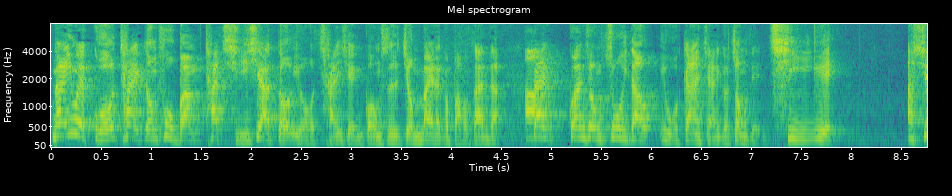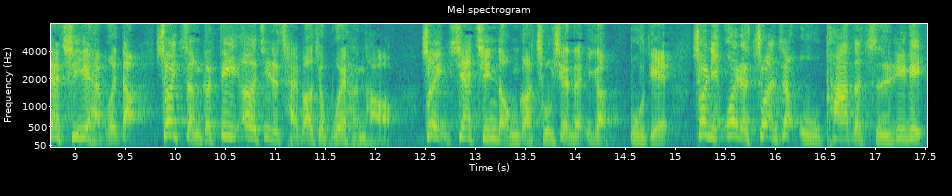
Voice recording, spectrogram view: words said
那因为国泰跟富邦，它旗下都有产险公司，就卖那个保单的。但观众注意到，因为我刚才讲一个重点，七月。啊，现在七月还不会到，所以整个第二季的财报就不会很好，所以现在金融啊出现了一个补跌，所以你为了赚这五趴的殖利率，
